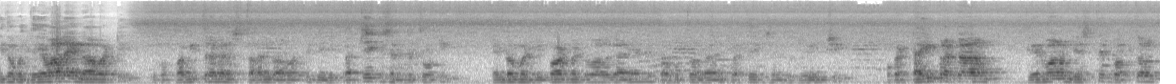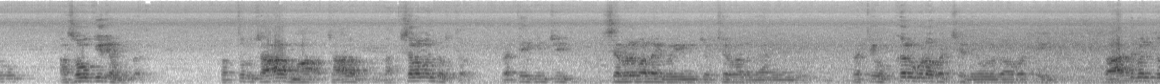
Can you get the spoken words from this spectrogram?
ఇది ఒక దేవాలయం కాబట్టి ఒక పవిత్రమైన స్థలం కాబట్టి దీనికి ప్రత్యేక శ్రద్ధతోటి ఎండోమెంట్ డిపార్ట్మెంట్ వాళ్ళు కానివ్వండి ప్రభుత్వం కానీ ప్రత్యేక శ్రద్ధ చూపించి ఒక టైం ప్రకారం నిర్మాణం చేస్తే భక్తులకు అసౌకర్యం ఉండదు. భక్తులు చాలా మా చాలా లక్షల మంది వస్తారు. ప్రత్యేకించి శబరిమల పోయి నుంచి వచ్చే వాళ్ళు కానివ్వండి ప్రతి ఒక్కరు కూడా వచ్చే దేవుడు కాబట్టి సాధ్యమైనంత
